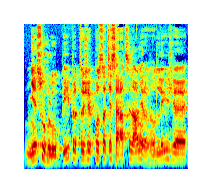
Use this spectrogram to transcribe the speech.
nie sú hlúpi, pretože v podstate sa racionálne rozhodli, že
